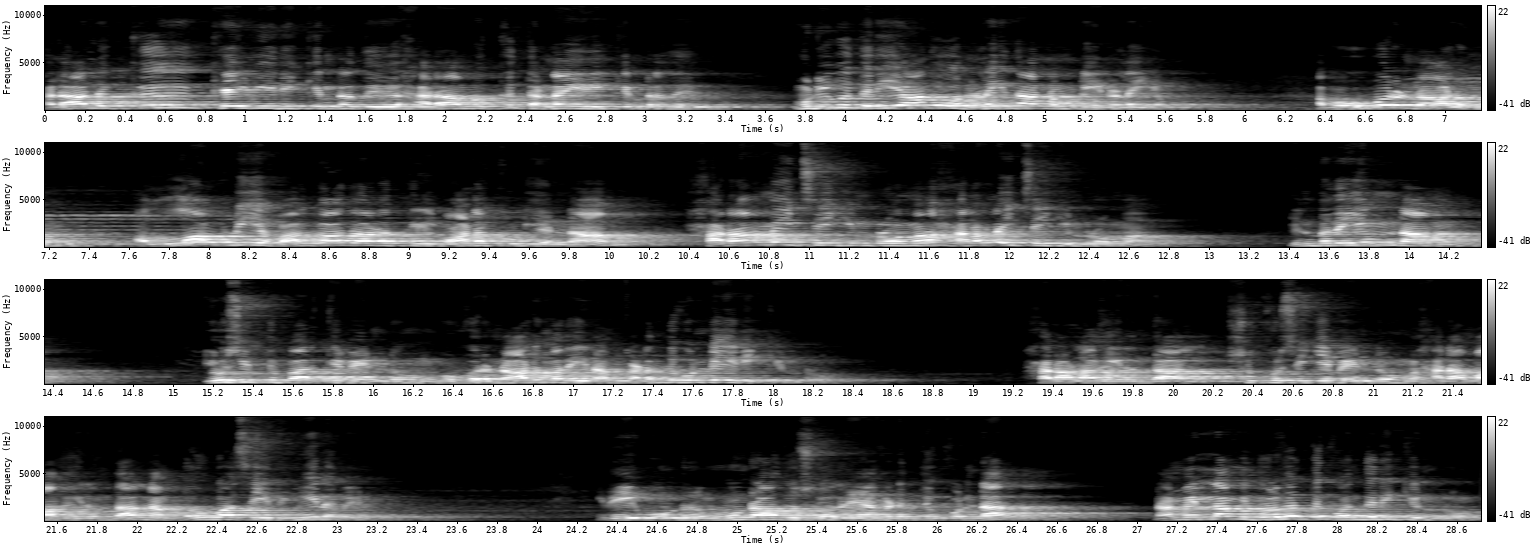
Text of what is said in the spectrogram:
ஹலாலுக்கு கேள்வி இருக்கின்றது ஹராமுக்கு தண்டனை இருக்கின்றது. முடிவு தெரியாத ஒரு நிலைதான் நம்முடைய நிலையம். அப்போ ஒவ்வொரு நாளும் அல்லாவுடைய வாழ்வாதாரத்தில் வாழக்கூடிய நாம் ஹராமை செய்கின்றோமா ஹலலை செய்கின்றோமா? என்பதையும் நாம் யோசித்து பார்க்க வேண்டும். ஒவ்வொரு நாளும் அதை நாம் கடந்து கொண்டே இருக்கின்றோம். ஹலாலாக இருந்தால் சுக்குர் செய்ய வேண்டும். ஹராமாக இருந்தால் நாம் தௌபா செய்து மீள வேண்டும். இதே போன்று மூன்றாவது சோதனையாக எடுத்துக்கொண்டால் நாம் எல்லாம் இந்த உலகத்துக்கு வந்திருக்கின்றோம்.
